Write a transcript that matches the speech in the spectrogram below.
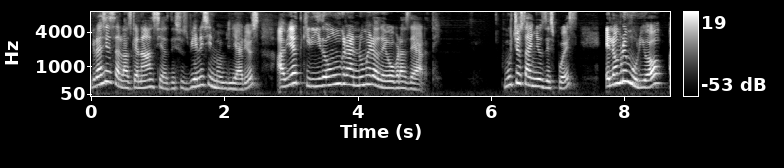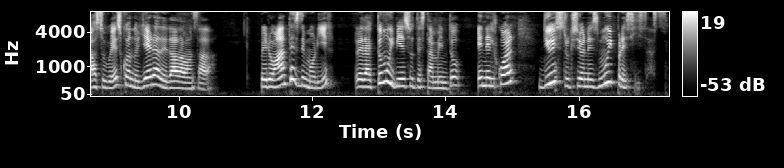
gracias a las ganancias de sus bienes inmobiliarios, había adquirido un gran número de obras de arte. Muchos años después, el hombre murió a su vez cuando ya era de edad avanzada. Pero antes de morir, redactó muy bien su testamento, en el cual dio instrucciones muy precisas.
